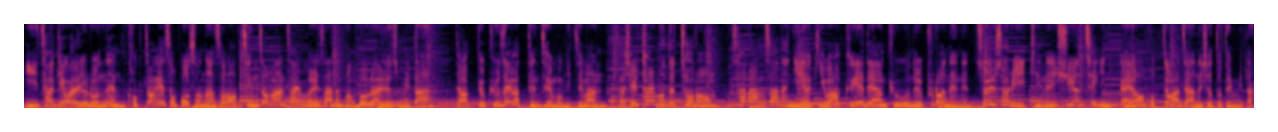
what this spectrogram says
이 자기관리론은 걱정에서 벗어나서 진정한 삶을 사는 방법을 알려줍니다. 대학교 교재 같은 제목이지만 사실 탈무드처럼 사람 사는 이야기와 그에 대한 교훈을 풀어내는 술술 읽히는 쉬운 책이니까요. 걱정하지 않으셔도 됩니다.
